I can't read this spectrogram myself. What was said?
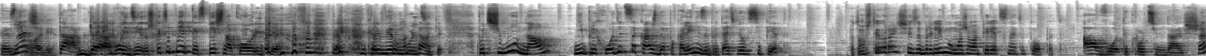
Значит человек. так, да. дорогой дедушка, теперь ты спишь на коврике. Примерно так. Почему нам не приходится каждое поколение изобретать велосипед? Потому что его раньше изобрели, мы можем опереться на этот опыт. А вот и крутим дальше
